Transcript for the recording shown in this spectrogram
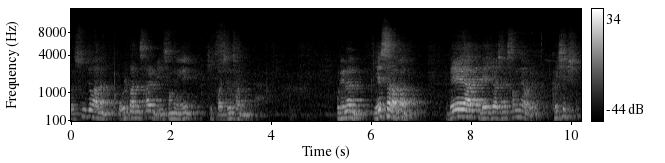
그 순종하는 올바른 삶이 성령이 기뻐하시는 삶입니다. 우리는 옛사람은 내 안에 내주하시는 성령을 근심시킵니다.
